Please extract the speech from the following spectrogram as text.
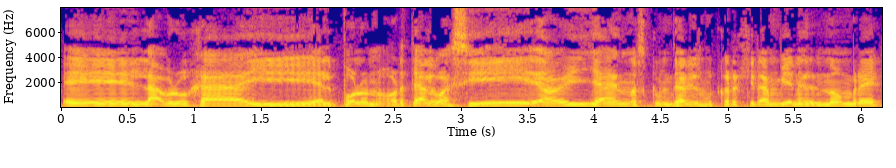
eh, la bruja y el Polo Norte, algo así, ahí ya en los comentarios me corregirán bien el nombre,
